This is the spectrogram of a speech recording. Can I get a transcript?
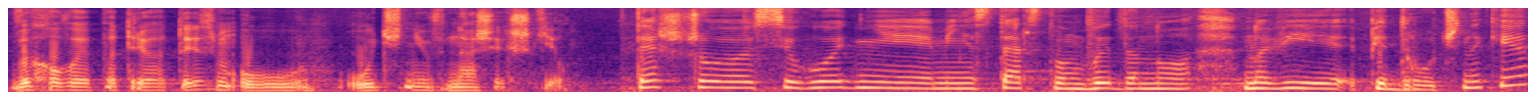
виховує патріотизм у учнів наших шкіл. Те, що сьогодні міністерством видано нові підручники,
